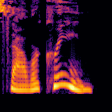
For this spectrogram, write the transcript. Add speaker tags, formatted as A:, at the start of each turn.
A: sour cream.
